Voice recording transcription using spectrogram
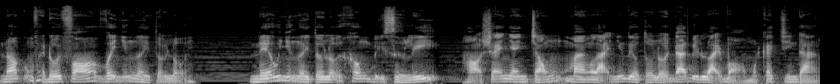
Nó cũng phải đối phó với những người tội lỗi. Nếu những người tội lỗi không bị xử lý, họ sẽ nhanh chóng mang lại những điều tội lỗi đã bị loại bỏ một cách chính đáng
